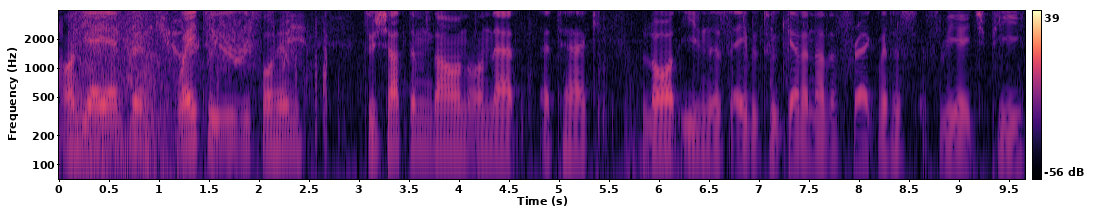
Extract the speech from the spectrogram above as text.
on the A entrance. Way too easy for him to shut them down on that attack. Lord even is able to get another frag with his 3 HP.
